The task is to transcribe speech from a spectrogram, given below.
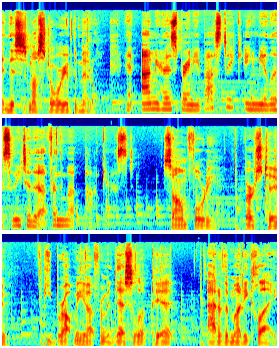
and this is my story of the middle. And I'm your host, Brandy Bostic, and you'll be listening to the Up From the Muck podcast. Psalm 40, verse 2. He brought me up from a desolate pit out of the muddy clay,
